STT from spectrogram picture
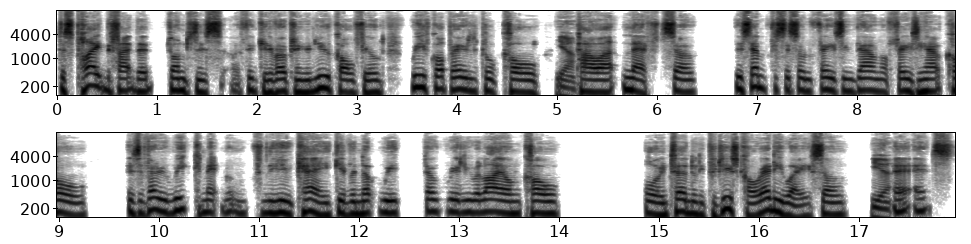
despite the fact that Johnson is thinking of opening a new coal field, we've got very little coal yeah. power left. So this emphasis on phasing down or phasing out coal is a very weak commitment from the UK, given that we don't really rely on coal or internally produce coal anyway. So yeah, eh, it's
